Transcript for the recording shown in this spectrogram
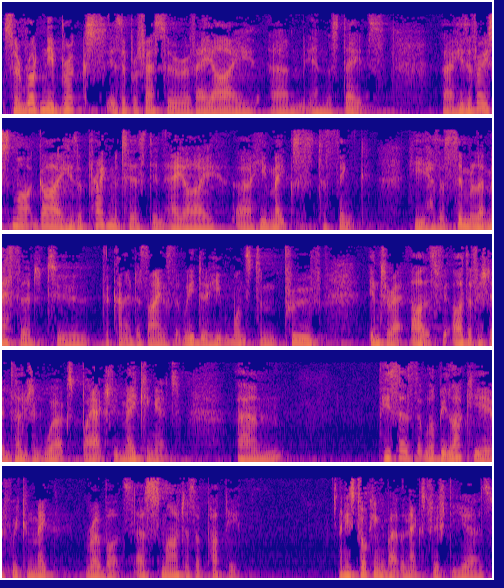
So, Rodney Brooks is a professor of AI um, in the States. Uh, he's a very smart guy. He's a pragmatist in AI. Uh, he makes to think. He has a similar method to the kind of designs that we do. He wants to prove intera- artificial intelligence works by actually making it. Um, he says that we'll be lucky if we can make robots as smart as a puppy. And he's talking about the next 50 years.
